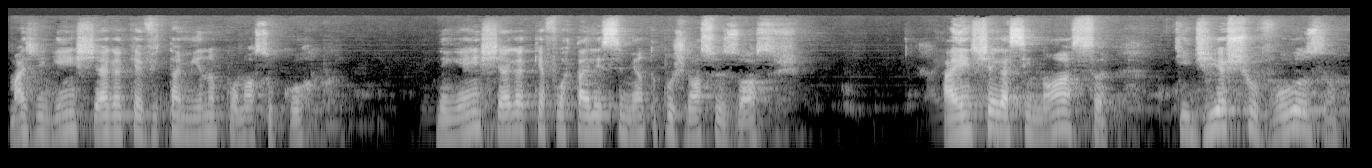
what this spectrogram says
Mas ninguém enxerga que é vitamina para o nosso corpo. Ninguém enxerga que é fortalecimento para os nossos ossos. Aí a gente chega assim, nossa, que dia chuvoso,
